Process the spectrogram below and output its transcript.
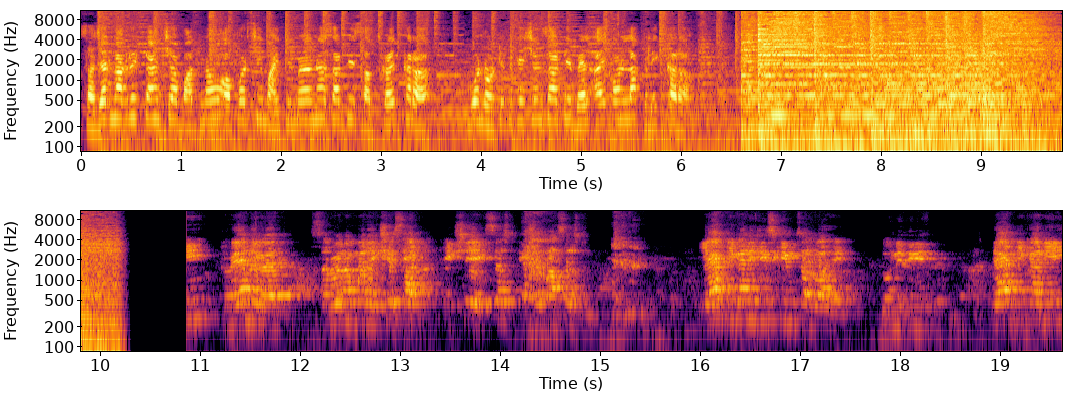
सजग नागरिक टाइम्सच्या बातम्या व ऑफरची माहिती मिळवण्यासाठी सबस्क्राईब करा व नोटिफिकेशनसाठी बेल आयकॉनला क्लिक करा. सर्व नंबर एकशे साठ एकशे एकसष्ट एकशे बासष्ट या ठिकाणी जी स्कीम चालू आहे दोन्ही दिनी त्या ठिकाणी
